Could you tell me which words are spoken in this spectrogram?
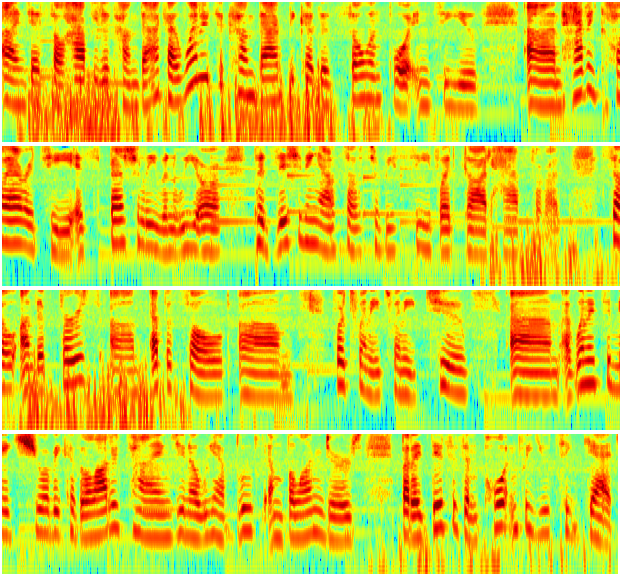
I'm just so happy to come back. I wanted to come back because it's so important to you. Um, having clarity, especially when we are positioning ourselves to receive what God has for us. So, on the first um, episode um, for 2022, um, I wanted to make sure because a lot of times, you know, we have bloops and blunders, but I, this is important for you to get.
